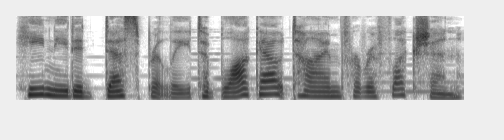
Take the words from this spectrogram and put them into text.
he needed desperately to block out time for reflection.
